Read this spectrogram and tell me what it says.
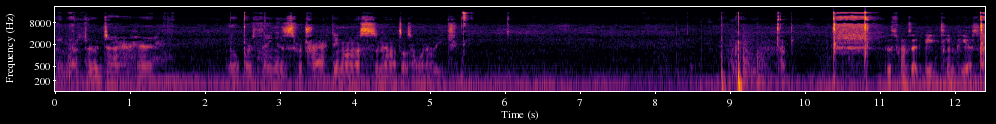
Put our third tire here. Our thing is retracting on us, so now it doesn't want to reach. This one's at 18 PSI.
